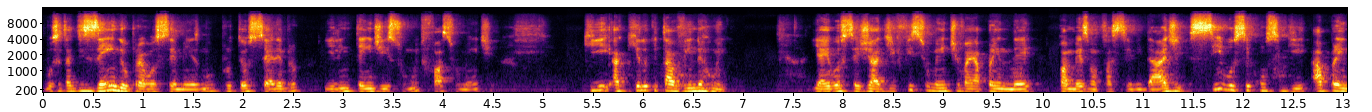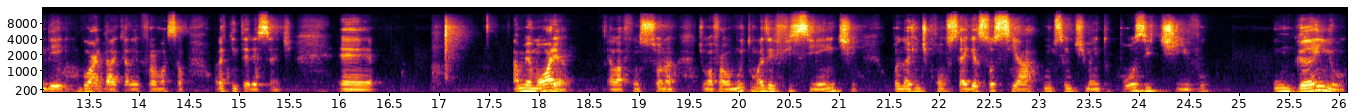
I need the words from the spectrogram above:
você está dizendo para você mesmo, para o teu cérebro, e ele entende isso muito facilmente, que aquilo que está vindo é ruim e aí você já dificilmente vai aprender com a mesma facilidade se você conseguir aprender e guardar aquela informação. Olha que interessante. É, a memória ela funciona de uma forma muito mais eficiente quando a gente consegue associar um sentimento positivo, um ganho,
